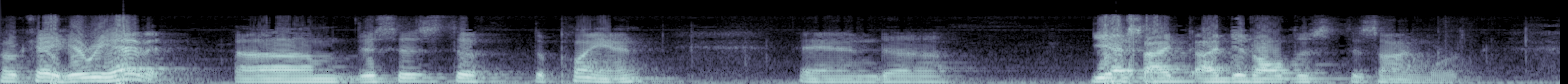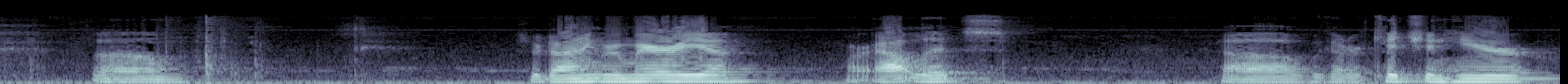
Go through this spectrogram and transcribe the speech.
Okay, here we have it. Um, this is the, the plan. And, uh, yes, I, I did all this design work. Um, so dining room area, our outlets, uh, we got our kitchen here,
